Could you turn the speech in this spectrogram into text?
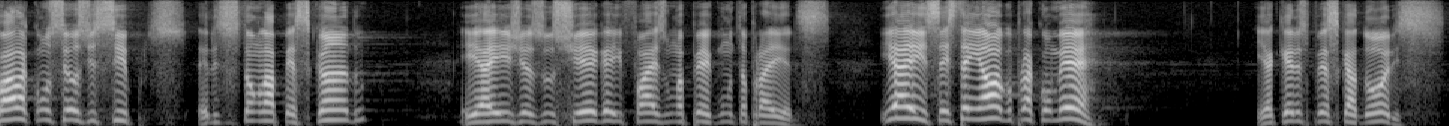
fala com os seus discípulos. Eles estão lá pescando, e aí Jesus chega e faz uma pergunta para eles: E aí, vocês têm algo para comer? E aqueles pescadores,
